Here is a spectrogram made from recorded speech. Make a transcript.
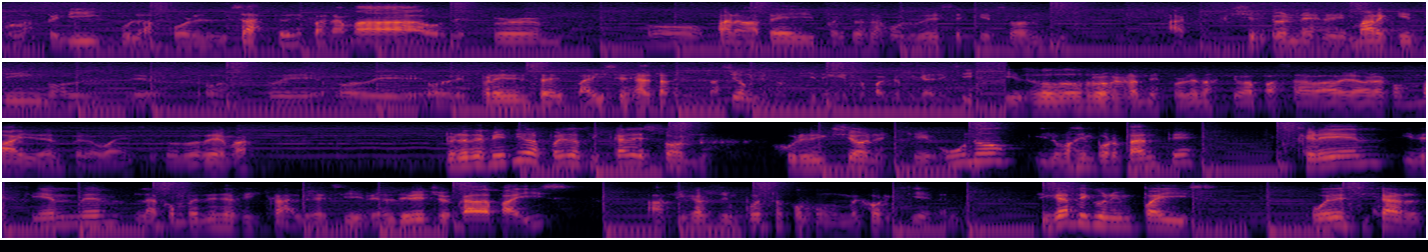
por las películas, por el desastre de Panamá o de Firm o Panama Paper, todas esas boludeces que son acciones de marketing o de, o, de, prensa de países de alta reputación que no quieren que paraísos fiscales existan. Y esos otros grandes problemas que va a pasar a haber ahora con Biden, pero bueno, ese es otro tema. Pero en definitiva los paraísos fiscales son jurisdicciones que, uno, y lo más importante, creen y defienden la competencia fiscal, es decir, el derecho de cada país a fijar sus impuestos como mejor quieren. Fíjate que un país puede fijar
